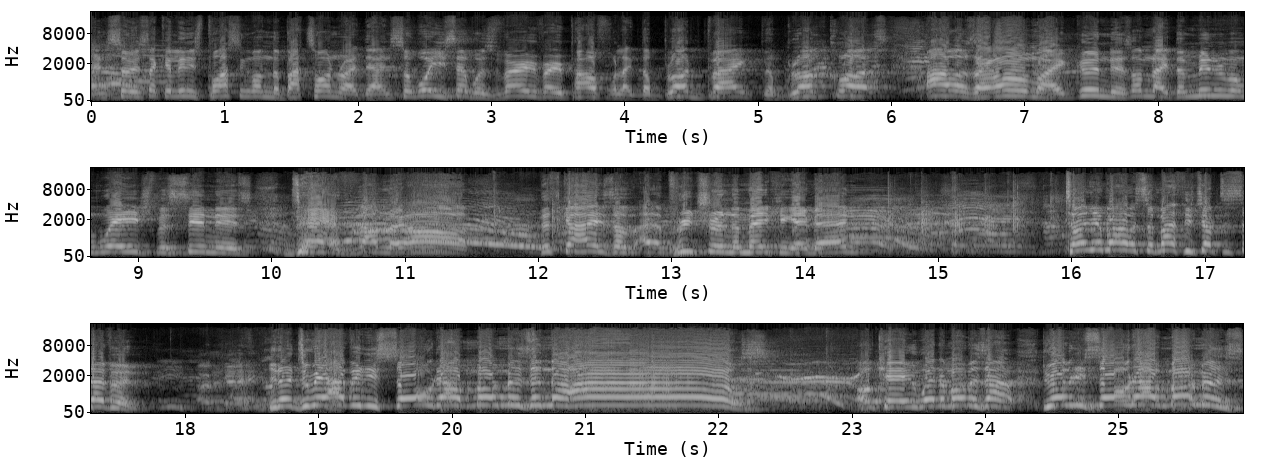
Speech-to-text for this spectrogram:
and so it's like a lineage passing on the baton right there. And so what he said was very, very powerful. Like the blood bank, the blood clots. I was like, oh my goodness! I'm like the minimum wage for sin is death. I'm like, oh, this guy is a, a preacher in the making, amen. Turn your Bibles to Matthew chapter seven. You know, do we have any sold out moments in the house? Okay, where the mamas out? Do you have any sold out mamas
